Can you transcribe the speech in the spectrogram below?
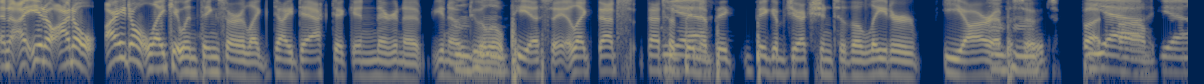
and I, you know, I don't I don't like it when things are like didactic and they're gonna, you know, do a little PSA. Like that's that's a, been Mm-hmm. A big big objection to the later ER episodes. But yeah, um, yeah.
